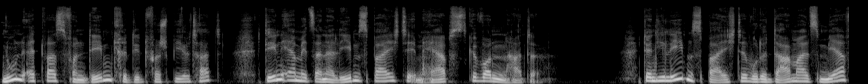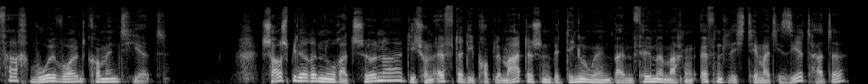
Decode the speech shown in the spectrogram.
nun etwas von dem Kredit verspielt hat, den er mit seiner Lebensbeichte im Herbst gewonnen hatte. Denn die Lebensbeichte wurde damals mehrfach wohlwollend kommentiert. Schauspielerin Nora Tschirner, die schon öfter die problematischen Bedingungen beim Filmemachen öffentlich thematisiert hatte,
